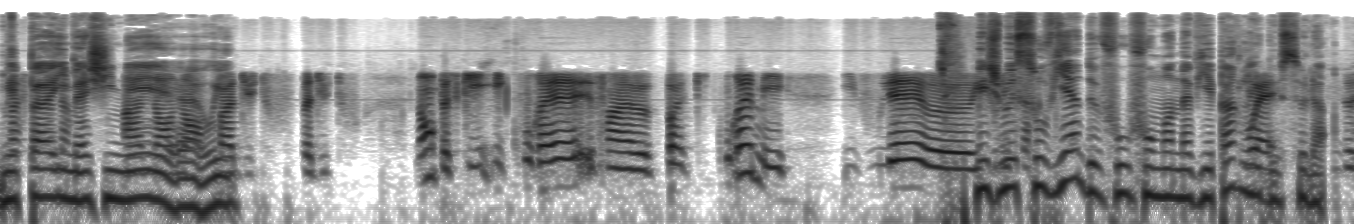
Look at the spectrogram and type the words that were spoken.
Mais pas point-là. imaginer. Ah non, non, oui. pas du tout, pas du tout. Non, parce qu'il il courait, enfin, pas qu'il courait, mais il voulait. euh, il Mais je voulait me faire souviens de vous, vous m'en aviez parlé Ouais. de cela. de.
